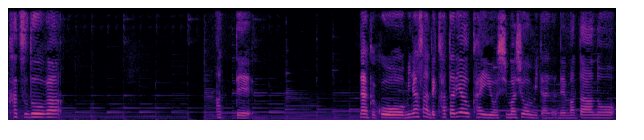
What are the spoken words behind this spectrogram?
活動があって、なんかこう、皆さんで語り合う会をしましょうみたいなね、またあの、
